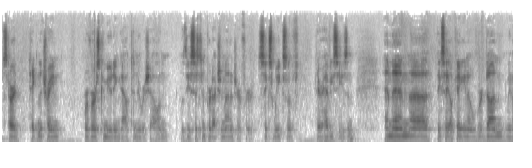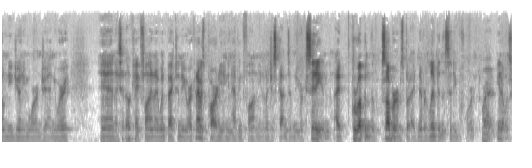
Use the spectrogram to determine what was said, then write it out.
started taking the train, reverse commuting out to New Rochelle, and was the assistant production manager for six weeks of their heavy season. And then uh, they say, okay, you know, we're done. We don't need you anymore in January. And I said, okay, fine. I went back to New York, and I was partying and having fun. You know, I just got into New York City, and I grew up in the suburbs, but I'd never lived in the city before. Right. You know, it was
